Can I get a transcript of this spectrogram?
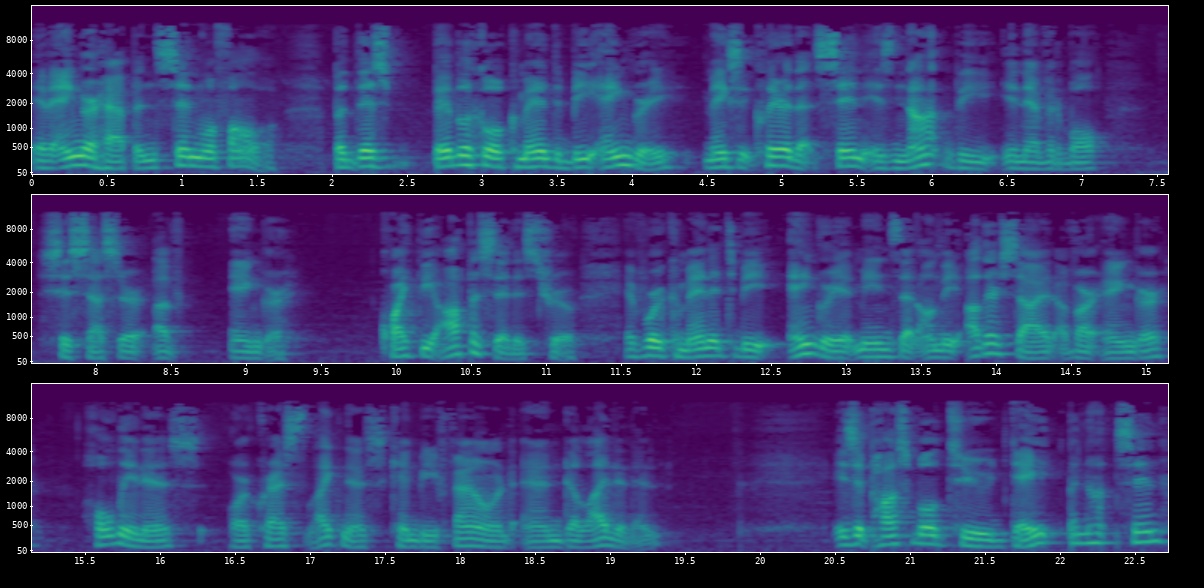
If anger happens, sin will follow. But this biblical command to be angry makes it clear that sin is not the inevitable successor of anger. Quite the opposite is true. If we're commanded to be angry, it means that on the other side of our anger, holiness or Christ likeness can be found and delighted in. Is it possible to date but not sin?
